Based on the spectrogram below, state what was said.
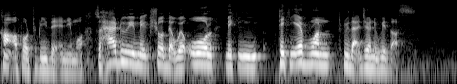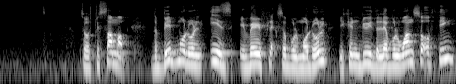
can't afford to be there anymore? So how do we make sure that we're all making, taking everyone through that journey with us? So to sum up, the bid model is a very flexible model. You can do the level one sort of thing,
